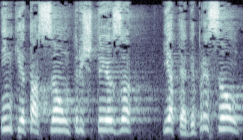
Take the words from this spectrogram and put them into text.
inquietação, tristeza e até depressão.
